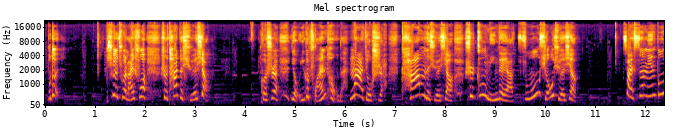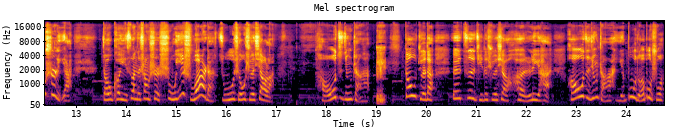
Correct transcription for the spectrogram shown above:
不对，确切来说是他的学校，可是有一个传统的，那就是他们的学校是著名的呀足球学校，在森林都市里啊，都可以算得上是数一数二的足球学校了。猴子警长啊，都觉得呃自己的学校很厉害。猴子警长啊，也不得不说，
